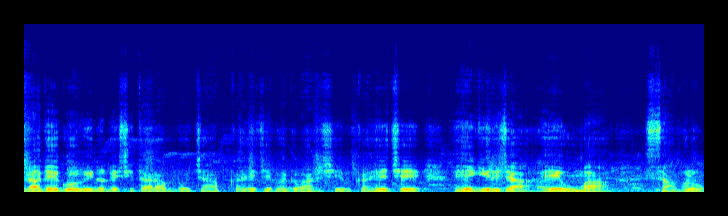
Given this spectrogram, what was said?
રાધે ગોવિંદ અને સીતારામનો જાપ કહે છે. ભગવાન શિવ કહે છે, હે ગિરજા, હે ઉમા, સાંભળો.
